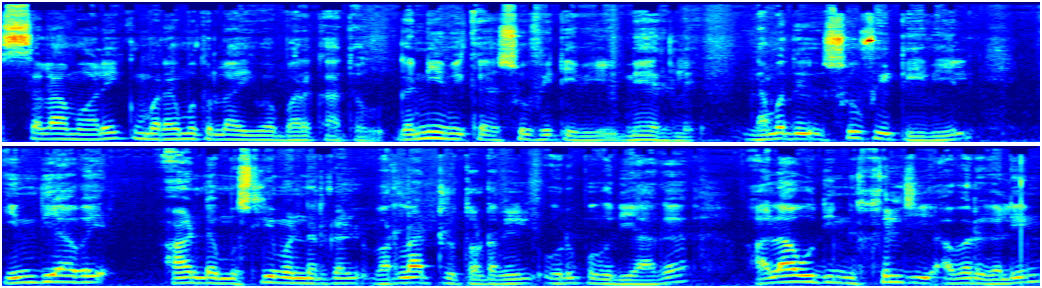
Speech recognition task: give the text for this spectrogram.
அஸ்லாம் அலைக்கும் வரமத்துல்லாஹி வபரகாத்தோ கண்ணியமிக்க சூஃபி டிவி நேர்களே நமது சூஃபி டிவியில் இந்தியாவை ஆண்ட முஸ்லிம் மன்னர்கள் வரலாற்று தொடரில் ஒரு பகுதியாக அலாவுதீன் ஹில்ஜி அவர்களின்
